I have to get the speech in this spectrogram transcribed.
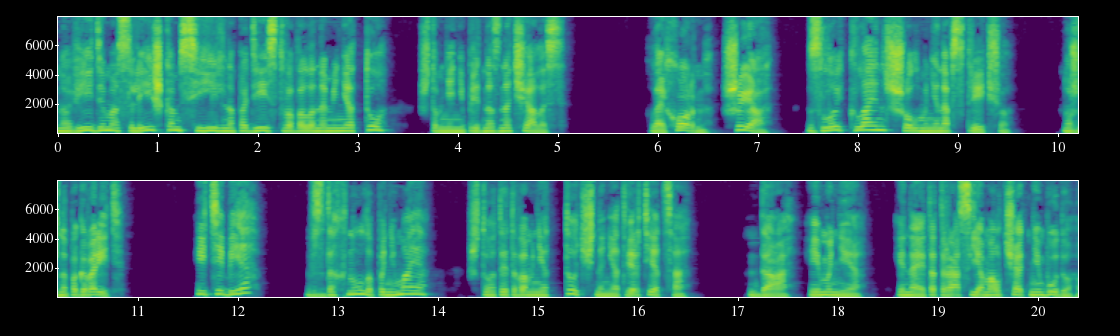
Но, видимо, слишком сильно подействовало на меня то, что мне не предназначалось. «Лайхорн, Шиа!» Злой Клайн шел мне навстречу. «Нужно поговорить». «И тебе?» Вздохнула, понимая, что от этого мне точно не отвертеться. «Да, и мне. И на этот раз я молчать не буду.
